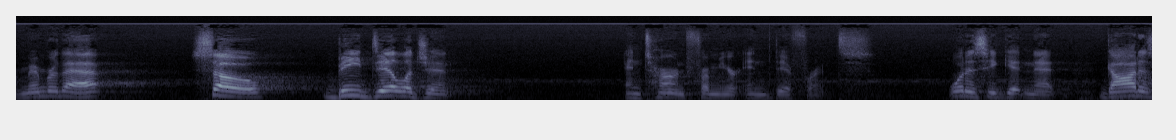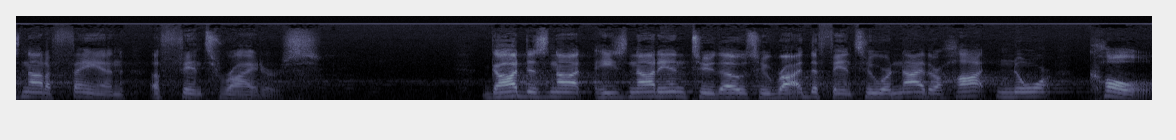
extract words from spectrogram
Remember that. So be diligent and turn from your indifference. What is he getting at? God is not a fan of fence riders. God does not, he's not into those who ride the fence who are neither hot nor cold.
